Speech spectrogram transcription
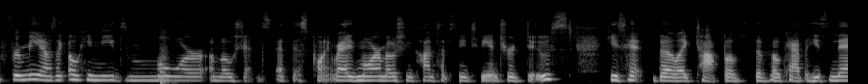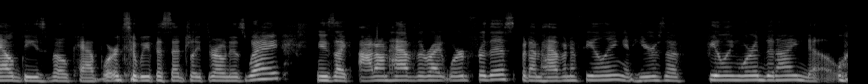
for me, I was like, oh, he needs more emotions at this point, right? More emotion concepts need to be introduced. He's hit the like top of the vocab. He's nailed these vocab words that we've essentially thrown his way. He's like, I don't have the right word for this, but I'm having a feeling, and here's a feeling word that I know.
